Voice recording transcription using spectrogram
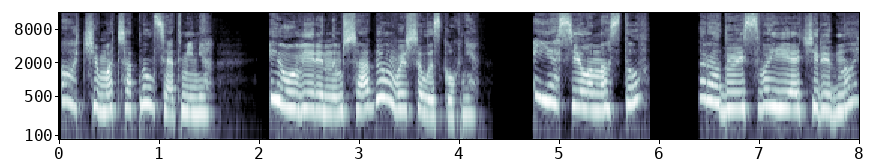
Отчим отшатнулся от меня и уверенным шагом вышел из кухни. Я села на стул, радуясь своей очередной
